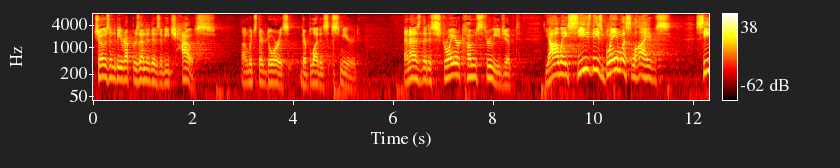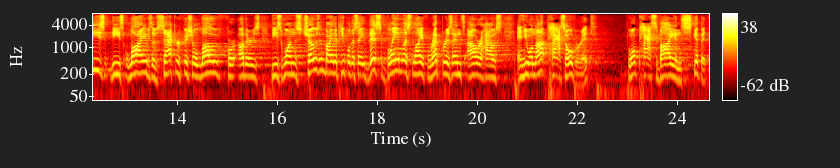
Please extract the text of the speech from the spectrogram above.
chosen to be representatives of each house on which their door is, their blood is smeared. And as the destroyer comes through Egypt, Yahweh sees these blameless lives, sees these lives of sacrificial love for others, these ones chosen by the people to say, This blameless life represents our house, and he will not pass over it. He won't pass by and skip it.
